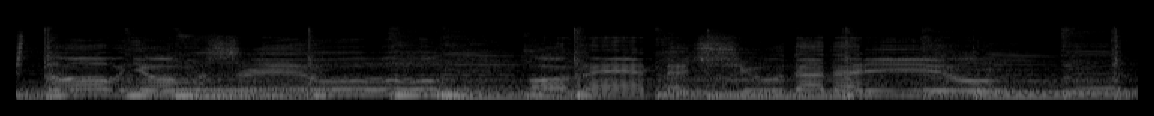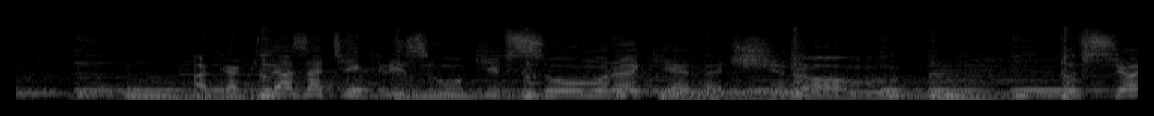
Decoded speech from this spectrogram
кто в нем жил, он это чудо дарил. А когда затихли звуки в сумраке ночном, все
